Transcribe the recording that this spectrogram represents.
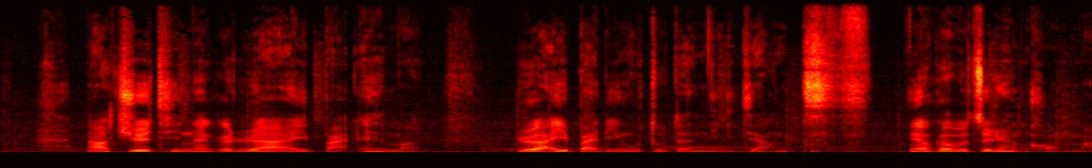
然后继续听那个热爱一百哎什么热爱一百零五度的你这样子。那首歌不是最近很红嘛？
